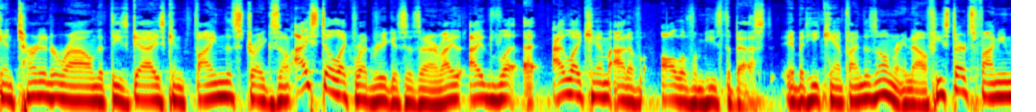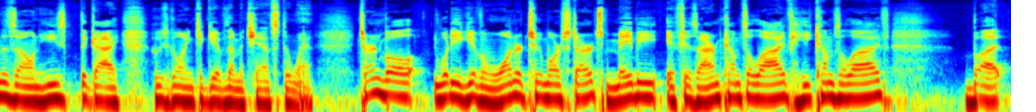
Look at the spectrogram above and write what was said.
can turn it around, that these guys can find the strike zone. I still like Rodriguez's arm. I I, I like him out of all of them. He's the best, eh, but he can't find the zone right now. If he starts finding the zone, he's the guy who's going to give them a chance to win. Turnbull, what do you give him? One or two more starts? Maybe if his arm comes alive, he comes alive. But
